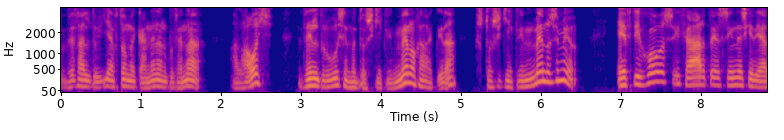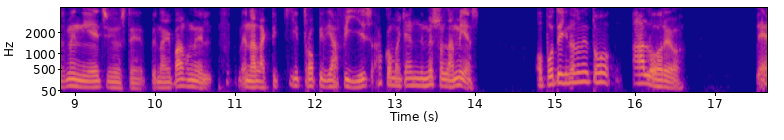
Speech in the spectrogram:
δεν θα λειτουργεί αυτό με κανέναν πουθενά. Αλλά όχι, δεν λειτουργούσε με το συγκεκριμένο χαρακτήρα στο συγκεκριμένο σημείο. Ευτυχώς οι χάρτες είναι σχεδιασμένοι έτσι ώστε να υπάρχουν εναλλακτικοί τρόποι διαφύγη, ακόμα και αν είναι μέσω λαμίας. Οπότε γινόταν το άλλο ωραίο. Ε,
